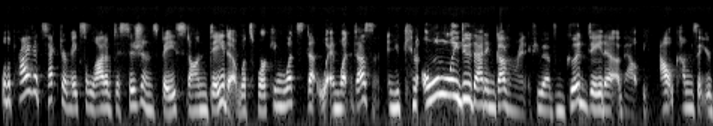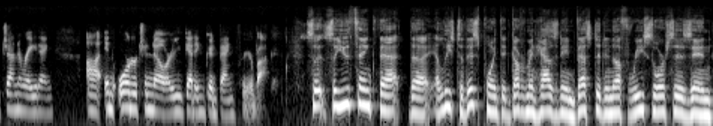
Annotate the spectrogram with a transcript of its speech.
Well, the private sector makes a lot of decisions based on data, what's working, what's do- and what doesn't. And you can only do that in government if you have good data about the outcomes that you're generating uh, in order to know are you getting good bang for your buck. So, so you think that the, at least to this point, that government hasn't invested enough resources in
